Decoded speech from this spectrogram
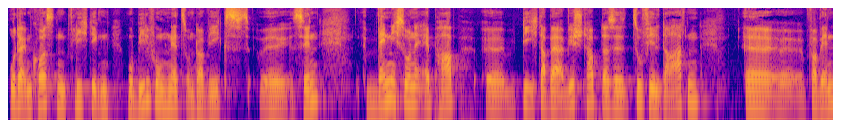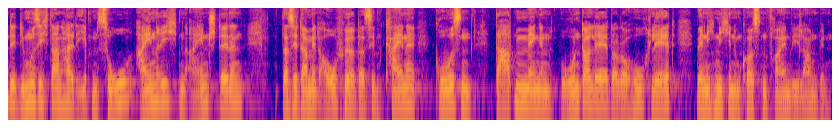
oder im kostenpflichtigen Mobilfunknetz unterwegs äh, sind. Wenn ich so eine App habe, äh, die ich dabei erwischt habe, dass sie zu viel Daten äh, verwende, die muss ich dann halt eben so einrichten, einstellen, dass sie damit aufhört, dass sie keine großen Datenmengen runterlädt oder hochlädt, wenn ich nicht in einem kostenfreien WLAN bin.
